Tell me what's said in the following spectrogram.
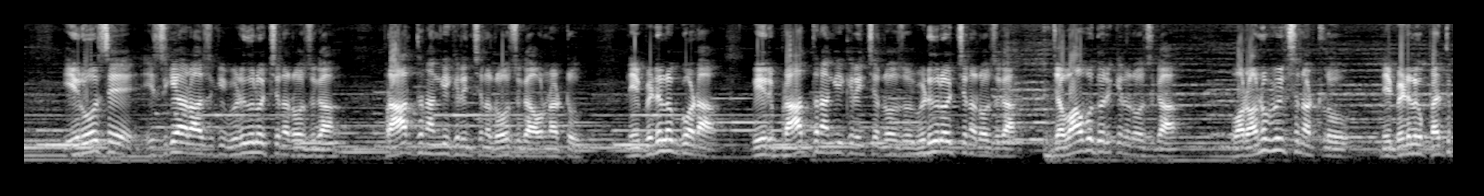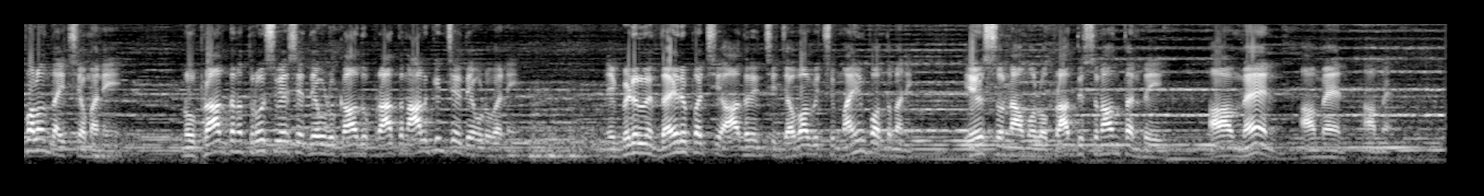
ఈ రోజే ఇసుకియా రాజుకి విడుదల వచ్చిన రోజుగా ప్రార్థన అంగీకరించిన రోజుగా ఉన్నట్టు. నీ బిడ్డలకు కూడా వీరి ప్రార్థన అంగీకరించిన రోజు విడుదల వచ్చిన రోజుగా జవాబు దొరికిన రోజుగా వారు అనుభవించినట్లు నీ బిడ్డలకు ప్రతిఫలం దయచేయమని. నువ్వు ప్రార్థన త్రోసివేసే దేవుడు కాదు ప్రార్థన ఆలకించే దేవుడు అని. నీ బిడ్డల్ని ధైర్యపరిచి ఆదరించి జవాబిచ్చి మయం పొందమని. ఏసునామలో ప్రార్థిస్తున్నాం తండ్రి. Amen amen amen.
